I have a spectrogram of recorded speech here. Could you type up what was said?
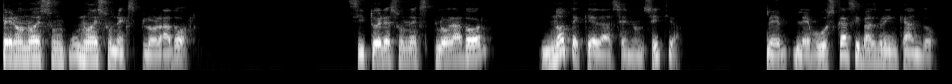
Pero no es un, no es un explorador. Si tú eres un explorador, no te quedas en un sitio. Le, buscas y vas brincando,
